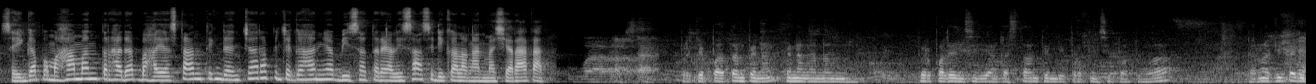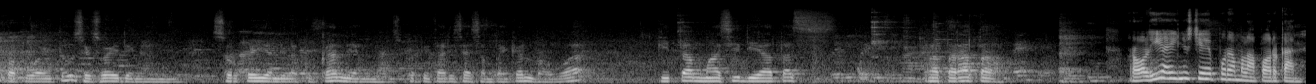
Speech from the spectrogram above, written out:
sehingga pemahaman terhadap bahaya stunting dan cara pencegahannya bisa terrealisasi di kalangan masyarakat. Percepatan penanganan prevalensi angka stunting di Provinsi Papua karena kita di Papua itu sesuai dengan survei yang dilakukan yang seperti tadi saya sampaikan bahwa kita masih di atas rata-rata. Roli Ainus Jayapura melaporkan.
